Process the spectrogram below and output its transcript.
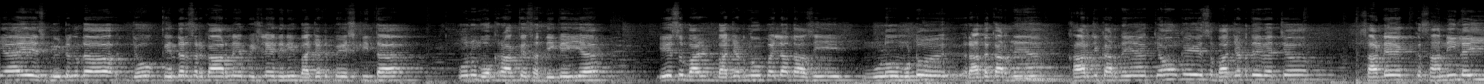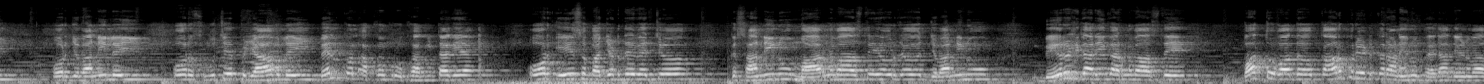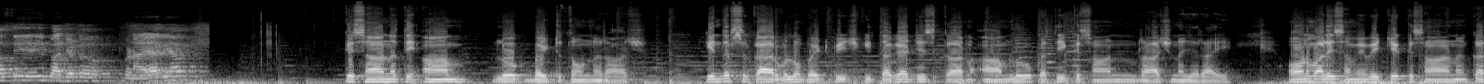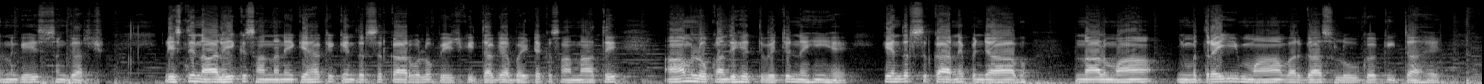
ਆ, ਇਸ ਮੀਟਿੰਗ ਦਾ ਜੋ ਕੇਂਦਰ ਸਰਕਾਰ ਨੇ ਪਿਛਲੇ ਦਿਨੀ ਬਜਟ ਪੇਸ਼ ਕੀਤਾ, ਉਹਨੂੰ ਮੁੱਖ ਰੱਖ ਕੇ ਸੱਦੀ ਗਈ ਆ। ਇਸ ਬਜ- ਬਜਟ ਨੂੰ ਪਹਿਲਾਂ ਤਾਂ ਅਸੀਂ ਮੂਲੋਂ ਮੁੱਢੋਂ ਰੱਦ ਕਰਦੇ ਹਾਂ, ਖਾਰਜ ਕਰਦੇ ਹਾਂ, ਕਿਉਂਕਿ ਇਸ ਬਜਟ ਦੇ ਵਿੱਚ ਸਾਡੇ ਕਿਸਾਨੀ ਲਈ ਔਰ ਜਵਾਨੀ ਲਈ ਔਰ ਸਮੁੱਚੇ ਪੰਜਾਬ ਲਈ ਬਿਲਕੁਲ ਅੱਖੋਂ ਪਰੋਖਾ ਕੀਤਾ ਗਿਆ। ਔਰ ਇਸ ਬਜਟ ਦੇ ਵਿੱਚ ਕਿਸਾਨੀ ਨੂੰ ਮਾਰਨ ਵਾਸਤੇ ਔਰ ਜੋ, ਜਵਾਨੀ ਨੂੰ ਬੇਰੁਜ਼ਗਾਰੀ ਕਰਨ ਵਾਸਤੇ ਵੱਧ ਤੋਂ ਵੱਧ ਕਾਰਪੋਰੇਟ ਘਰਾਣੇ ਨੂੰ ਫਾਇਦਾ ਦੇਣ ਵਾਸਤੇ ਇਹ ਬਜਟ ਬਣਾਇਆ ਗਿਆ। ਕਿਸਾਨ ਅਤੇ ਆਮ ਲੋਕ ਬਜਟ ਤੋਂ ਨਿਰਾਸ਼। ਕੇਂਦਰ ਸਰਕਾਰ ਵੱਲੋਂ ਬਜਟ ਪੇਸ਼ ਕੀਤਾ ਗਿਆ, ਜਿਸ ਕਾਰਨ ਆਮ ਲੋਕ ਅਤੇ ਕਿਸਾਨ ਨਿਰਾਸ਼ ਨਜ਼ਰ ਆਏ। ਆਉਣ ਵਾਲੇ ਸਮੇਂ ਵਿੱਚ ਕਿਸਾਨ ਕਰਨਗੇ ਸੰਘਰਸ਼। ਇਸ ਦੇ ਨਾਲ ਹੀ ਕਿਸਾਨਾਂ ਨੇ ਕਿਹਾ ਕਿ ਕੇਂਦਰ ਸਰਕਾਰ ਵੱਲੋਂ ਪੇਸ਼ ਕੀਤਾ ਗਿਆ ਬਜਟ ਕਿਸਾਨਾਂ ਅਤੇ ਆਮ ਲੋਕਾਂ ਦੇ ਹਿੱਤ ਵਿੱਚ ਨਹੀਂ ਹੈ। ਕੇਂਦਰ ਸਰਕਾਰ ਨੇ ਪੰਜਾਬ ਨਾਲ ਮਾਂ ਮਤਰੇਈ ਮਾਂ ਵਰਗਾ ਸਲੂਕ ਕੀਤਾ ਹੈ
